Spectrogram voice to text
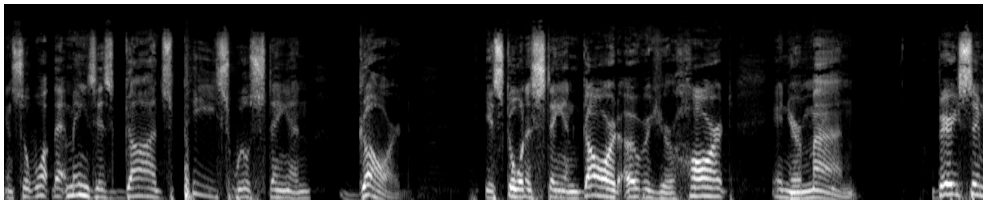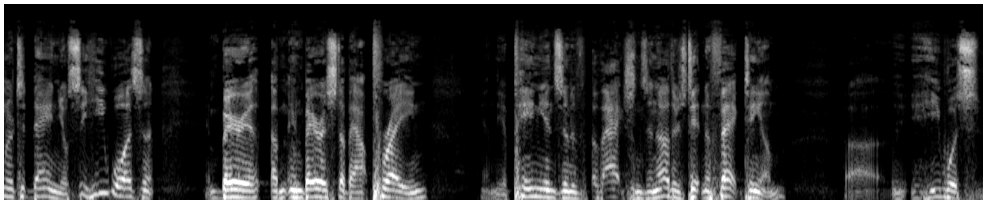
And so what that means is God's peace will stand guard. It's going to stand guard over your heart and your mind. Very similar to Daniel. See, he wasn't um, embarrassed about praying, and the opinions of, of actions and others didn't affect him. Uh, he was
